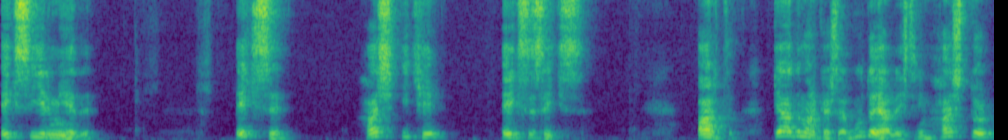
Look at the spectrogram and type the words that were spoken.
eksi 27 eksi h2 eksi 8 artı. Geldim arkadaşlar. Burada yerleştireyim. h4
